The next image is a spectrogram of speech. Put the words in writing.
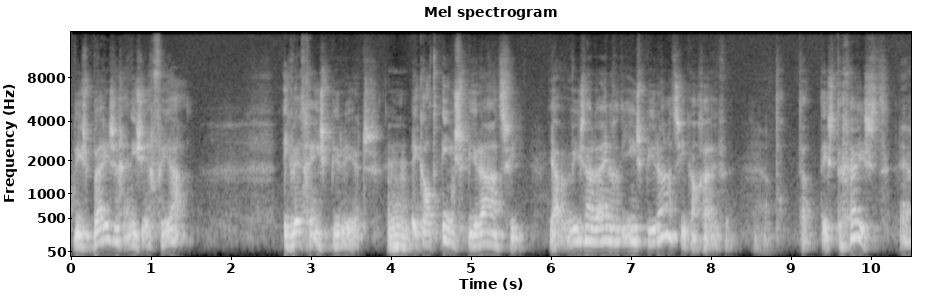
Die is bezig en die zegt van ja, ik werd geïnspireerd. Mm. Ik had inspiratie. Ja, wie is nou de enige die inspiratie kan geven? Ja. Dat is de geest. Ja.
